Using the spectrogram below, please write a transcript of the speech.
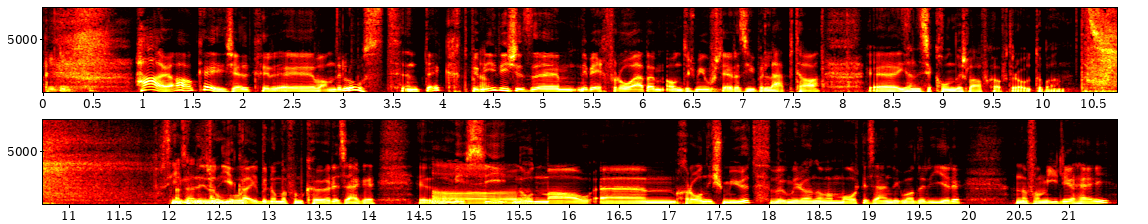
Ha, ja, okay. Schelker, äh, Wanderlust entdeckt. Bei mir ist es, ähm, ich bin echt froh eben, und es ist mir aufgestellt, dass ich überlebt habe. Äh, ich habe einen Sekundenschlaf auf der Autobahn. Simon, Also habe ich noch nie gehabt, bin nur vom Hören sagen. Äh, Wir sind nun mal, ähm, chronisch müde, weil wir auch noch eine Morgensendung moderieren und eine Familie haben.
